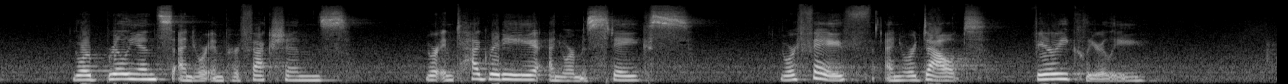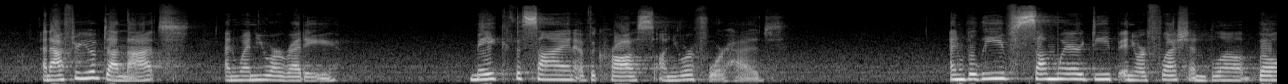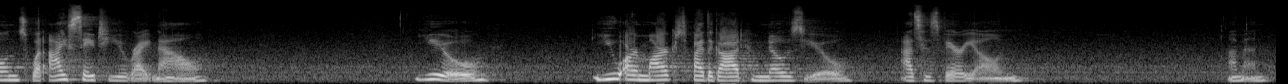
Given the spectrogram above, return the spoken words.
your brilliance and your imperfections your integrity and your mistakes, your faith and your doubt very clearly. And after you have done that, and when you are ready, make the sign of the cross on your forehead and believe somewhere deep in your flesh and bones what I say to you right now. You, you are marked by the God who knows you as his very own. Amen.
